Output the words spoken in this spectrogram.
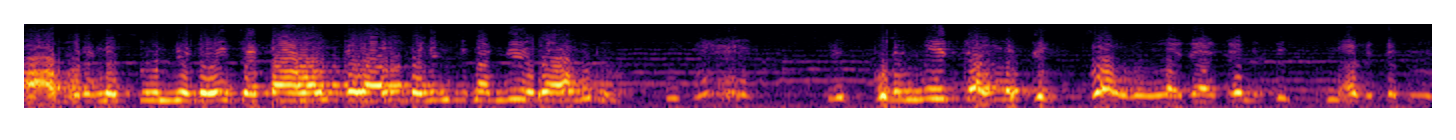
ఆభరణ శూన్యుడే జటావల్కలాలు ధరించిన మీ రాముడు. ఇప్పుడు మీ కళ్ళకి చల్లగా కనిపిస్తున్నాడు కదా.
